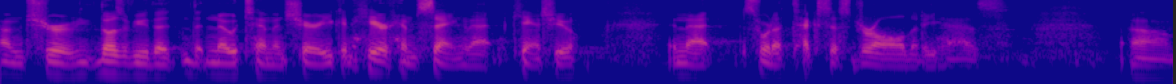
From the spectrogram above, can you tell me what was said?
I'm sure those of you that, that know Tim and Sherry, you can hear him saying that, can't you? In that sort of Texas drawl that he has. Um,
